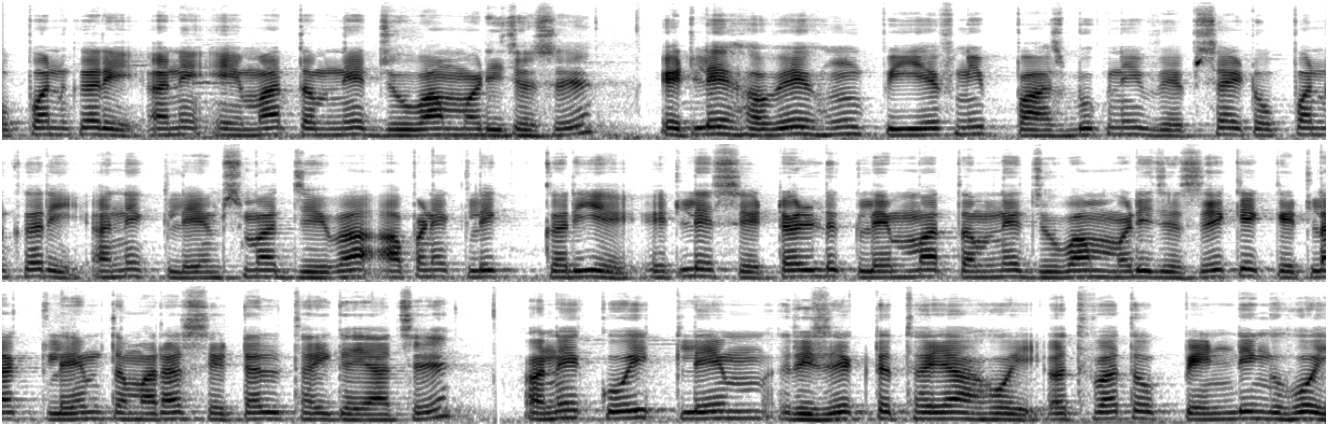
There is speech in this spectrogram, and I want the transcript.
ઓપન કરી અને એમાં તમને જોવા મળી જશે. એટલે હવે હું પીએફની પાસબુકની વેબસાઇટ ઓપન કરી અને ક્લેમ્સમાં જેવા આપણે ક્લિક કરીએ, એટલે સેટલ્ડ ક્લેમમાં તમને જોવા મળી જશે કે કેટલા ક્લેમ તમારા સેટલ થઈ ગયા છે. અને કોઈ ક્લેમ રિજેક્ટ થયા હોય અથવા તો પેન્ડિંગ હોય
